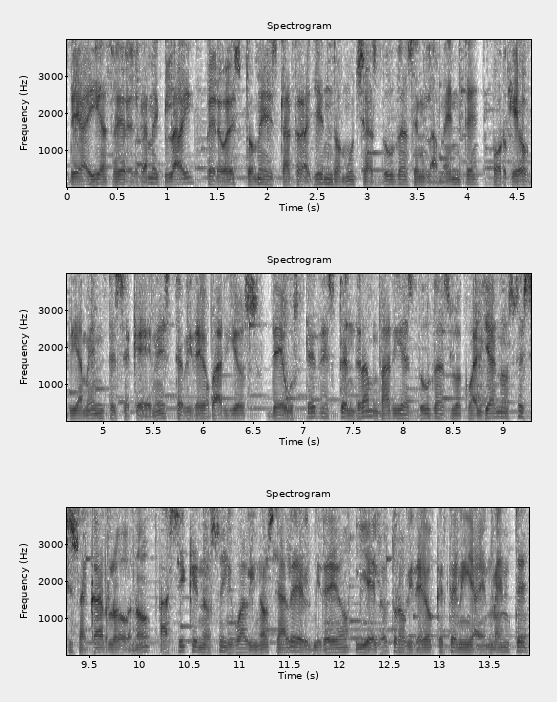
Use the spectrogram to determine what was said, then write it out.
de ahí hacer el gameplay, pero esto me está trayendo muchas dudas en la mente, porque obviamente sé que en este video varios, de ustedes tendrán varias dudas lo cual ya no sé si sacarlo o no, así que no sé igual y no sale el video, y el otro video que tenía en mente,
